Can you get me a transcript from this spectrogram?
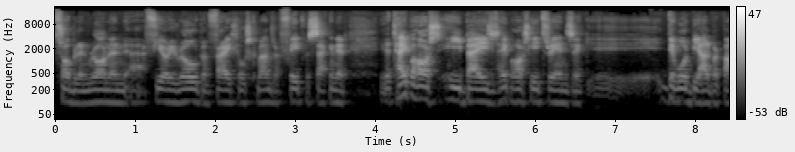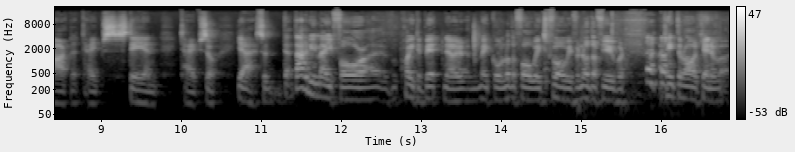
Trouble in Running, uh, Fury Road, when very close Commander Fleet was seconded. The type of horse he buys, the type of horse he trains, like uh, there would be Albert Bartlett types, staying types. So yeah, so th- that'll be my four. Uh, quite a bit now. It might go another four weeks before we've another few, but I think they're all kind of.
